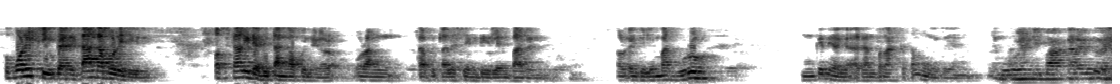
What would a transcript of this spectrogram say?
ke, polisi, udah ditangkap polisi ini. Pas sekali dia ditangkap ini orang kapitalis yang dilemparin. Kalau yang dilempar buruh, mungkin ya nggak akan pernah ketemu gitu yang. Buruh yang dibakar itu ya.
